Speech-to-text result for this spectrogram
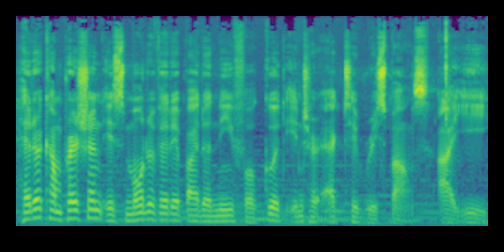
Header compression is motivated by the need for good interactive response, i.e.,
